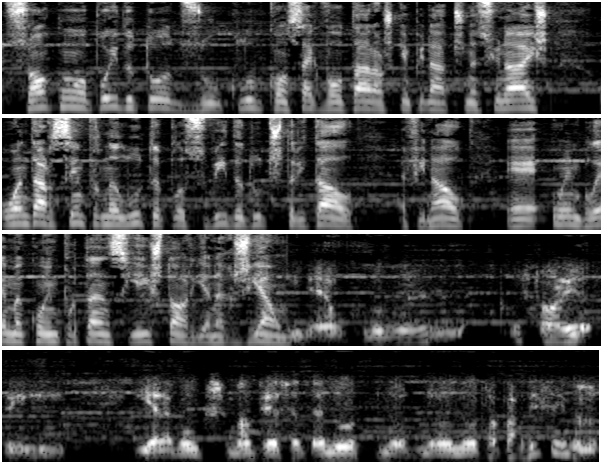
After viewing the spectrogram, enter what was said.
Só com o apoio de todos o clube consegue voltar aos campeonatos nacionais ou andar sempre na luta pela subida do distrital. Afinal, é um emblema com importância e história na região. É um clube com história e, e era bom que se mantesse até no, no, no, na outra parte de cima, mas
